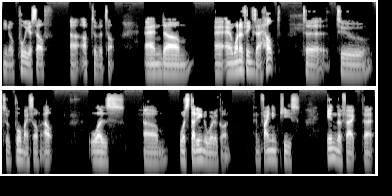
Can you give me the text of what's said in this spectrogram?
you know, pull yourself uh, up to the top, and um, and, and one of the things that helped to to to pull myself out was um, was studying the Word of God and finding peace in the fact that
